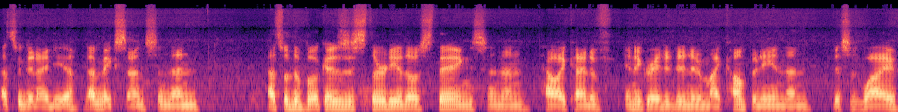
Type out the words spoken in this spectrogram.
that's a good idea. That makes sense. And then that's what the book is: is 30 of those things, and then how I kind of integrated it into my company, and then this is why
